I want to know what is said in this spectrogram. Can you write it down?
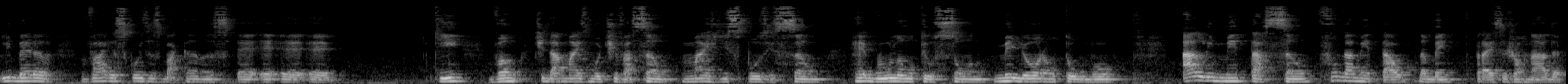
Libera várias coisas bacanas é, é, é, é, que vão te dar mais motivação, mais disposição, regulam o teu sono, melhoram o teu humor. Alimentação fundamental também para essa jornada.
